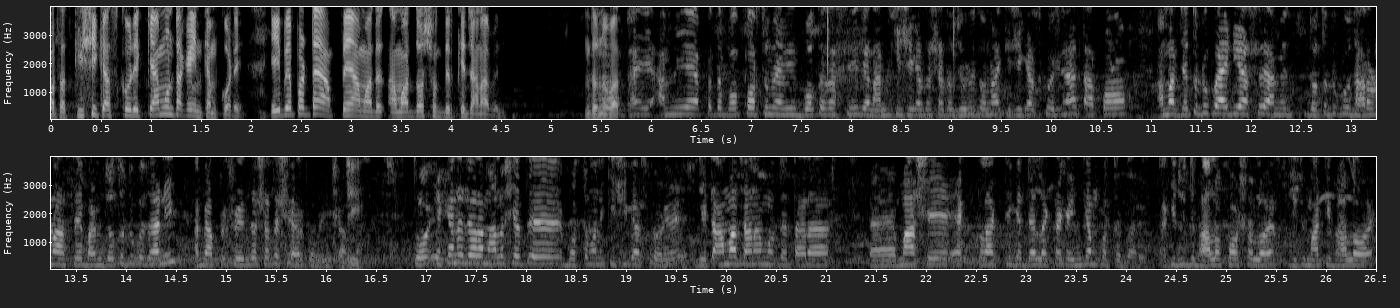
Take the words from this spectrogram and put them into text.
অর্থাৎ কৃষিকাজ করে কেমন টাকা ইনকাম করে? এই ব্যাপারটা আপনি আমাদের, আমার দর্শকদেরকে জানাবেন। ধন্যবাদ। ভাই আমি আপনাদের প্রথমে আমি বলতে চাচ্ছি যে আমি কৃষিকাজের সাথে জড়িত না কৃষিকাজ করি না। তারপরও আমার যতটুকু আইডিয়া আছে আমি যতটুকু ধারণা আছে বা আমি যতটুকু জানি আমি আপনার ফ্রেন্ডদের সাথে শেয়ার করব জি। ইনশাআল্লাহ তো এখানে যারা মালয়েশিয়াতে বর্তমানে কৃষিকাজ করে যেটা আমার জানার মধ্যে তারা মাসে এক লাখ থেকে দেড় লাখ টাকা ইনকাম করতে পারে। আর কি যদি ভালো ফসল হয় যদি মাটি ভালো হয়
